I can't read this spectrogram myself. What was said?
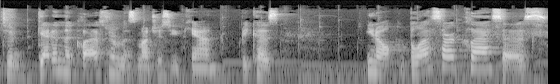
to get in the classroom as much as you can because, you know, bless our classes.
